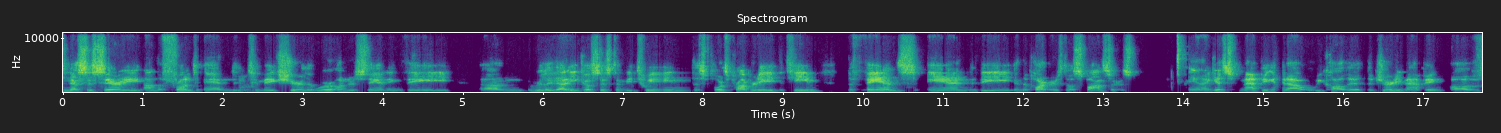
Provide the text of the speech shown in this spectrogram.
necessary on the front end to make sure that we're understanding the um, really that ecosystem between the sports property, the team, the fans and the and the partners, those sponsors. And I guess mapping it out, what we call the the journey mapping of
